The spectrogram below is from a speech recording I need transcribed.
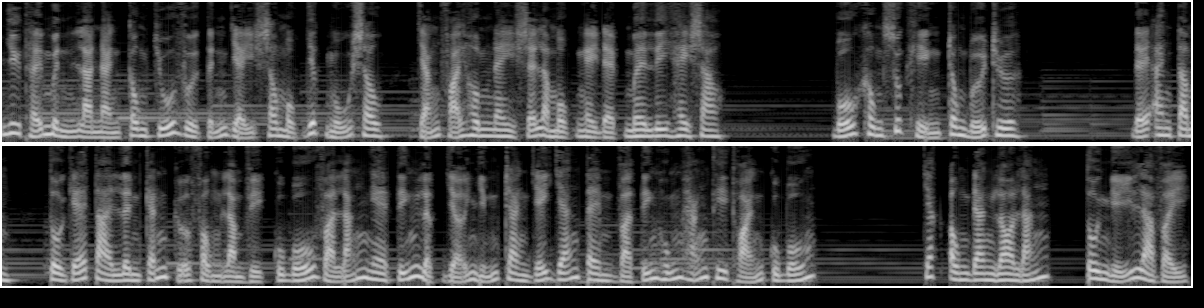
như thể mình là nàng công chúa vừa tỉnh dậy sau một giấc ngủ sâu, chẳng phải hôm nay sẽ là một ngày đẹp mê ly hay sao? Bố không xuất hiện trong bữa trưa. Để an tâm, tôi ghé tai lên cánh cửa phòng làm việc của bố và lắng nghe tiếng lật dở những trang giấy dán tem và tiếng húng hắn thi thoảng của bố. Chắc ông đang lo lắng, tôi nghĩ là vậy.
